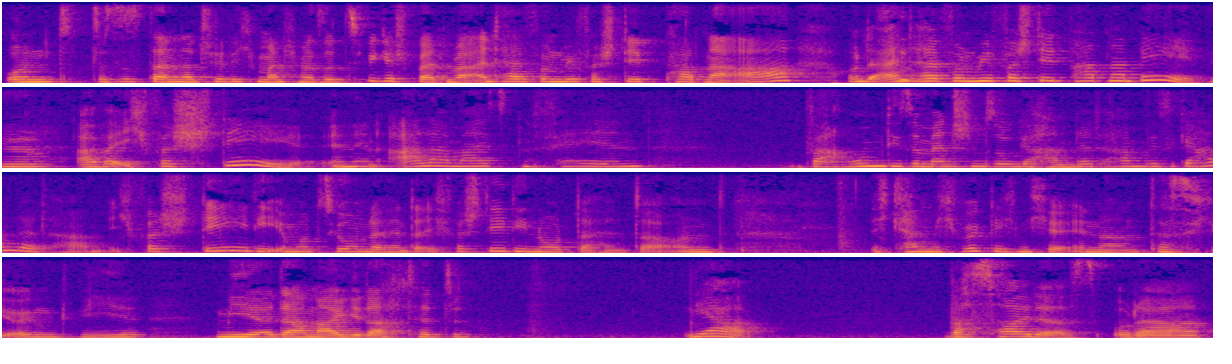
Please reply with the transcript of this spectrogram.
Und das ist dann natürlich manchmal so zwiegespalten, weil ein Teil von mir versteht Partner A und ein Teil von mir versteht Partner B. Ja. Aber ich verstehe in den allermeisten Fällen, warum diese Menschen so gehandelt haben, wie sie gehandelt haben. Ich verstehe die Emotion dahinter, ich verstehe die Not dahinter. Und ich kann mich wirklich nicht erinnern, dass ich irgendwie mir da mal gedacht hätte, ja, was soll das? Oder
